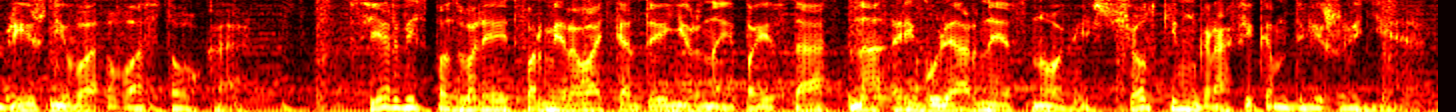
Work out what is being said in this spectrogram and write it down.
Ближнего Востока. Сервис позволяет формировать контейнерные поезда на регулярной основе с четким графиком движения.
